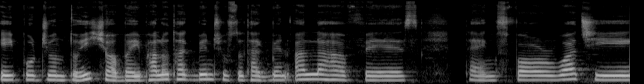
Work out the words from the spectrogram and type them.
এই পর্যন্তই। সবাই ভালো থাকবেন, সুস্থ থাকবেন। আল্লাহ হাফেজ। থ্যাংকস ফর ওয়াচিং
